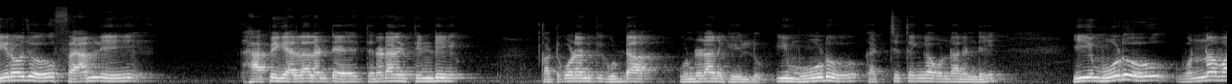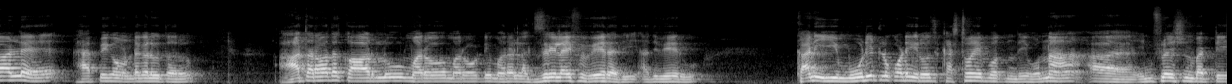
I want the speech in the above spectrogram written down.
ఈరోజు ఫ్యామిలీ హ్యాపీగా వెళ్ళాలంటే తినడానికి తిండి కట్టుకోవడానికి గుడ్డ ఉండడానికి ఇల్లు. ఈ మూడు ఖచ్చితంగా ఉండాలండి. ఈ మూడు ఉన్నవాళ్ళే హ్యాపీగా ఉండగలుగుతారు. ఆ తర్వాత కార్లు మరో మరోటి మరో లగ్జరీ లైఫ్ వేరు అది అది వేరు. కానీ ఈ మూడిట్లు కూడా ఈరోజు కష్టమైపోతుంది. ఉన్న ఇన్ఫ్లేషన్ బట్టి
